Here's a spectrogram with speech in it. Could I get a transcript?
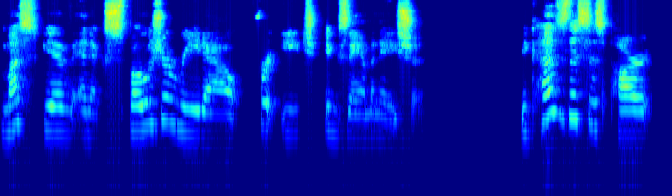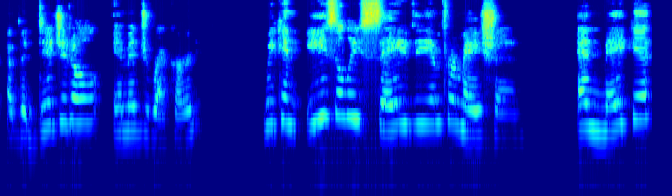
must give an exposure readout for each examination. Because this is part of the digital image record, we can easily save the information and make it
